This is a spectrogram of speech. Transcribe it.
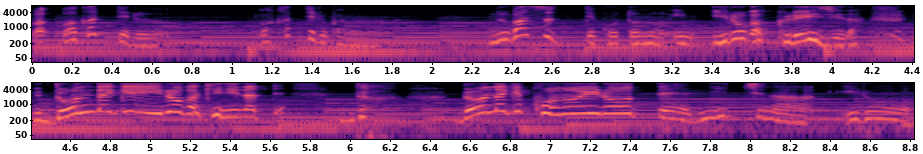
わ、わかってる？わかってるかな？脱がすってことの色がクレイジーだ。どんだけ色が気になって、ど、どんだけこの色ってニッチな色、うん、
